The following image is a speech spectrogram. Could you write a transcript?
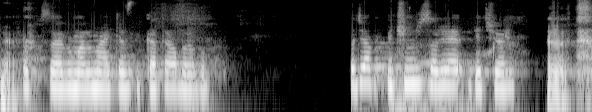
Evet. Çok güzel. Umarım herkes dikkate alır bunu. Hocam üçüncü soruya geçiyorum. Evet.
